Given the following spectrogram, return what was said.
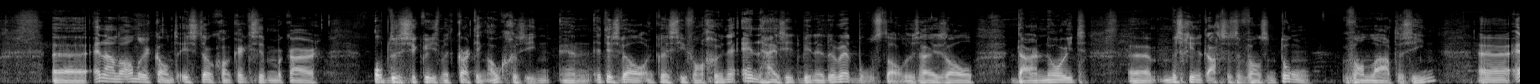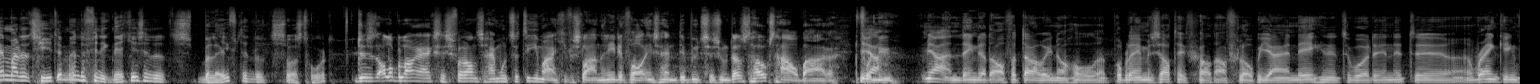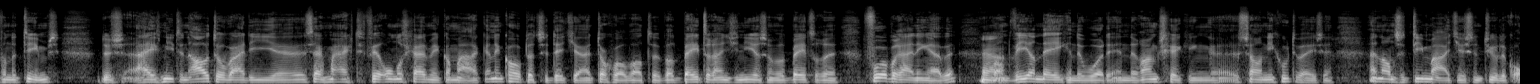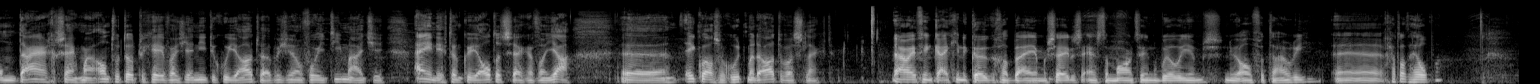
En aan de andere kant is het ook gewoon, kijk, ze hebben elkaar op de circuits met karting ook gezien. En het is wel een kwestie van gunnen. En hij zit binnen de Red Bull stal. Dus hij zal daar nooit eh, misschien het achterste van zijn tong van laten zien. Eh, en, maar dat zie je hem en dat vind ik netjes en dat is beleefd en dat is zoals het hoort. Dus het allerbelangrijkste is Frans, hij moet zijn teammaatje verslaan. In ieder geval in zijn debuutseizoen. Dat is het hoogst haalbare voor ja. nu. Ja, en ik denk dat Alfa Tauri nogal eh, problemen zat heeft gehad afgelopen jaar en negende te worden in het eh, ranking van de teams. Dus hij heeft niet een auto waar hij eh, zeg maar echt veel onderscheid mee kan maken. En ik hoop dat ze dit jaar toch wel wat, wat betere engineers en wat betere voorbereiding hebben. Ja. Want weer negende worden in de rangschikking zal niet goed wezen. En dan zijn teammaatjes natuurlijk om daar zeg maar antwoord op te geven als jij niet de goede auto hebt. Als je dan voor je teammaatje eindigt, dan kun je altijd zeggen van ja, ik was wel goed, maar de auto was slecht. Nou, even een kijkje in de keuken gehad bij Mercedes, Aston Martin, Williams, nu Alfa Tauri. Eh, gaat dat helpen?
